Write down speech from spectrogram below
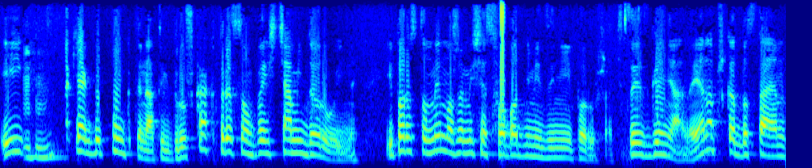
i mhm. tak jakby punkty na tych dróżkach, które są wejściami do ruin i po prostu my możemy się swobodnie między nimi poruszać, co jest genialne. Ja na przykład dostałem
